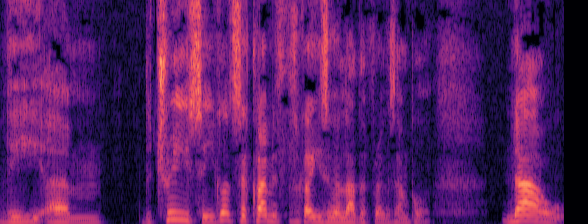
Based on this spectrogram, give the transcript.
the um, the tree. So you got to climb into the sukkah using a ladder, for example. Now,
